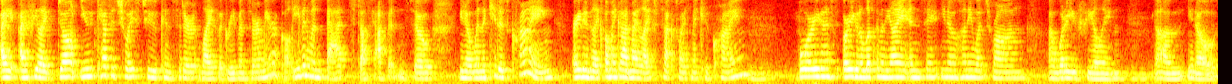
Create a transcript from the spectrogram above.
I, I feel like don't you have the choice to consider life a grievance or a miracle even when bad stuff happens so you know when the kid is crying are you going to be like oh my god my life sucks why is my kid crying or are you going to or are you going to look them in the eye and say you know honey what's wrong uh, what are you feeling um, you know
